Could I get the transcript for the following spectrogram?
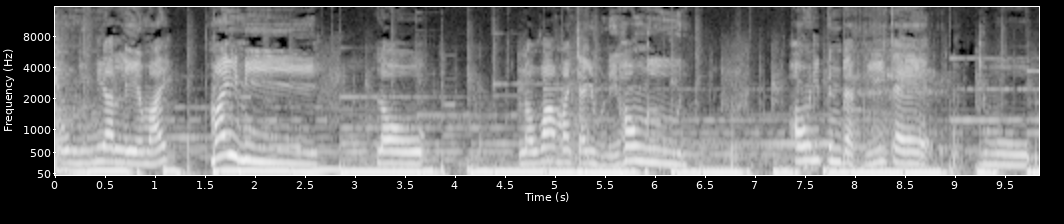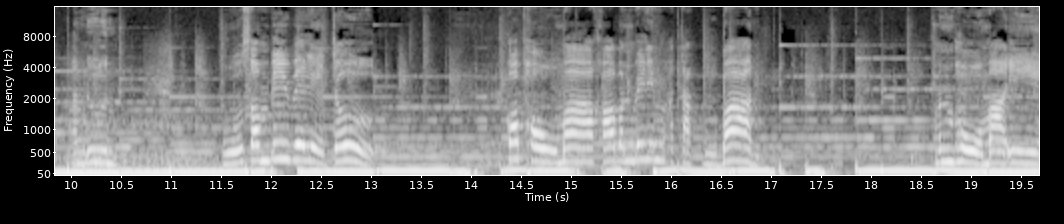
ตรงนี้มีอะไรไหม ไม่มี เรา เราว่ามันจะอยู่ในห้องอื่น ห้องนี้เป็นแบบนี้แต่อยู่อันอื่นโหซอมบี้เวเลเจอร์ก็โผล่มาครับ มันไม่ได้ม หมู่บ้าน มันโผล่มาเอง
